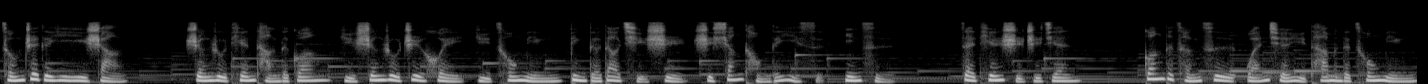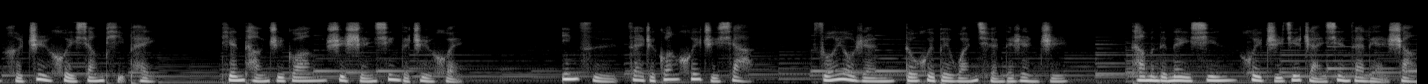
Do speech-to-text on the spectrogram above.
从这个意义上，升入天堂的光与升入智慧与聪明并得到启示是相同的意思。因此，在天使之间，光的层次完全与他们的聪明和智慧相匹配。天堂之光是神性的智慧，因此在这光辉之下，所有人都会被完全的认知，他们的内心会直接展现在脸上，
